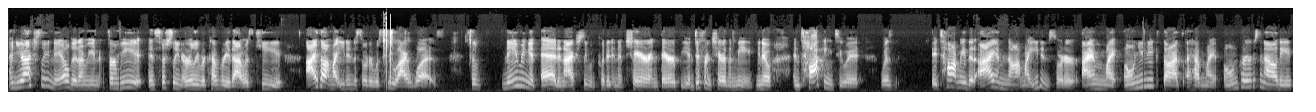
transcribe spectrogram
And you actually nailed it. I mean, for me, especially in early recovery, that was key. I thought my eating disorder was who I was. So naming it Ed, and I actually would put it in a chair in therapy, a different chair than me, you know, and talking to it was it taught me that I am not my eating disorder. I am my own unique thoughts. I have my own personality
